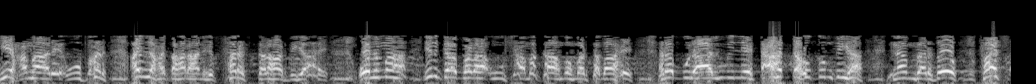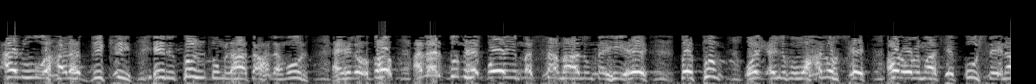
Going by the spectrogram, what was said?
یہ ہمارے اوپر اللہ تعالیٰ نے فرق قرار دیا ہے۔ علماء، ان کا بڑا اونچا مقام و مرتبہ ہے۔ رب العالمین نے تحت کا حکم دیا۔ نمبر دو ذکری ان کل تم لاتا اے لوگوں، اگر تمہیں کوئی مسئلہ معلوم نہیں ہے، تو تم علم والوں سے اور علماء سے پوچھ لینا۔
